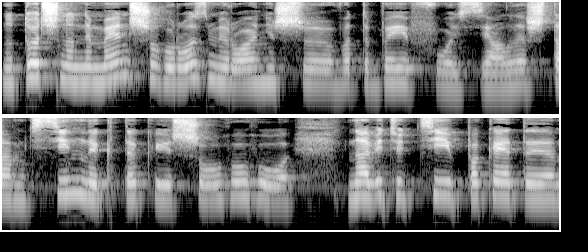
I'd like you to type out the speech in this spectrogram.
Ну, точно не меншого розміру, аніж е, в АТБ і Фозі, але ж там цінник такий, що ого. Навіть ці пакети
